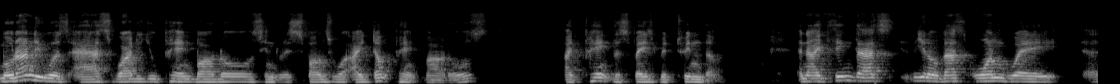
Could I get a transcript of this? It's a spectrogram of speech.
Morandi was asked, why do you paint bottles? In response, well, I don't paint bottles. I paint the space between them. And I think that's, you know, that's one way uh,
